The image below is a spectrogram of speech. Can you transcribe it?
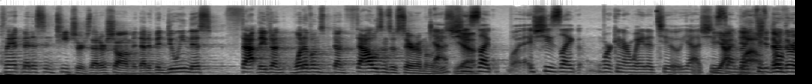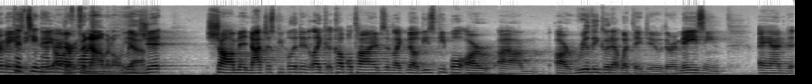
plant medicine teachers that are shaman that have been doing this. That they've done. One of them's done thousands of ceremonies. Yeah, she's Yeah. like she's like working her way to two. Yeah, she's Yeah, done they- like she- fif- they're- oh, they're amazing. 1500 They are They're more. phenomenal. Yeah. legit shaman, not just people that did it like a couple times and like no, these people are um, are really good at what they do. They're amazing, and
